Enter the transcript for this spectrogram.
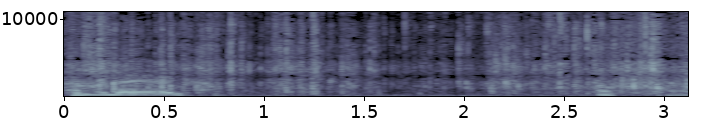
from the bag. Okay.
